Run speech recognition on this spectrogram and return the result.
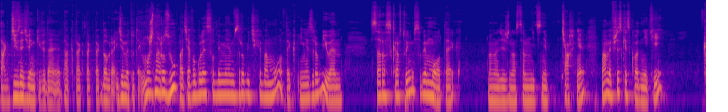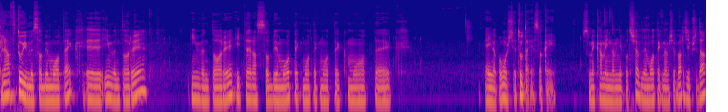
Tak, dziwne dźwięki wydają. Tak, tak, tak, tak, dobra, idziemy tutaj. Można rozłupać, ja w ogóle sobie miałem zrobić chyba młotek i nie zrobiłem. Zaraz skraftujmy sobie młotek. Mam nadzieję, że nas tam nic nie ciachnie. Mamy wszystkie składniki. Kraftujmy sobie młotek. Yy, inwentory. Inwentory. I teraz sobie młotek, młotek, młotek, młotek. Ej, no pomóżcie. Tutaj jest, okej. W sumie kamień nam niepotrzebny, młotek nam się bardziej przyda.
